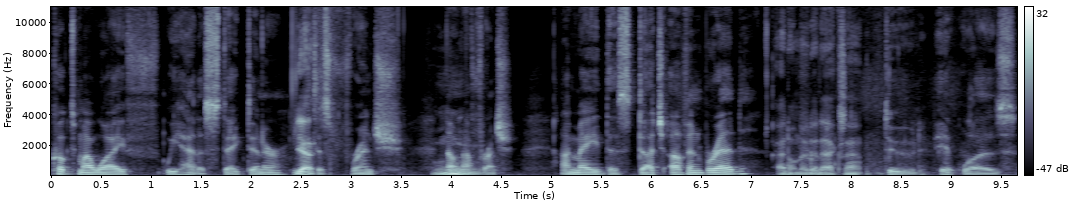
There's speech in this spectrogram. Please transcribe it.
cooked my wife. We had a steak dinner. Yes. This French. No, not French. I made this Dutch oven bread. i don't know that accent Dude, it was.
